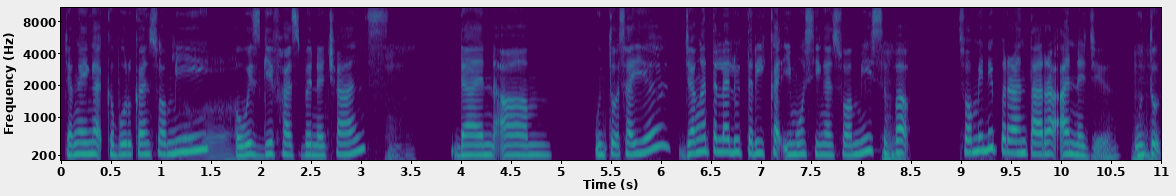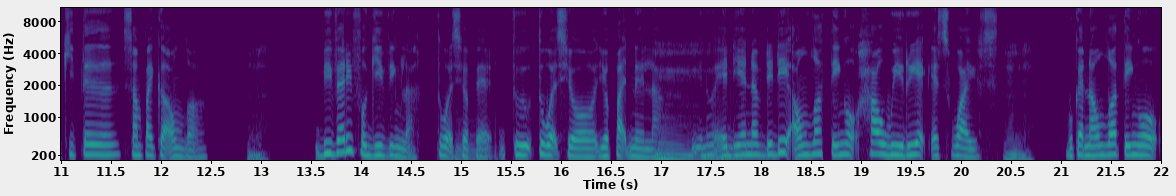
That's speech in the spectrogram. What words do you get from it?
Jangan ingat keburukan suami. InsyaAllah. Always give husband a chance. Hmm. Dan um, untuk saya jangan terlalu terikat emosi dengan suami sebab suami ni perantaraan aja Hmm. untuk kita sampai ke Allah. Hmm. Be very forgiving lah towards your Hmm. par- to, towards your your partner lah. Hmm. You know, at the end of the day Allah tengok how we react as wives. Hmm. Bukan Allah tengok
